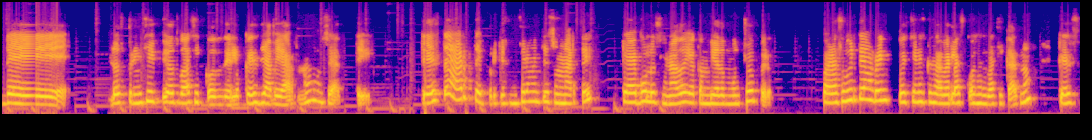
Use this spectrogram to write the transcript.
de los principios básicos de lo que es llavear, ¿no? O sea, de, de esta arte, porque sinceramente es un arte que ha evolucionado y ha cambiado mucho, pero para subirte a un ring, pues tienes que saber las cosas básicas, ¿no? Que es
